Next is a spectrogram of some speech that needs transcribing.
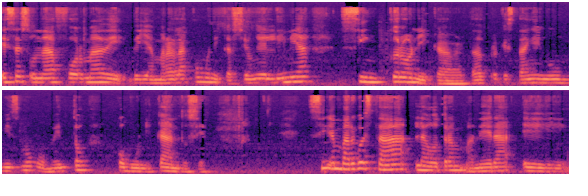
Esa es una forma de, de, llamar a la comunicación en línea sincrónica, ¿verdad? Porque están en un mismo momento comunicándose. Sin embargo, está la otra manera eh,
